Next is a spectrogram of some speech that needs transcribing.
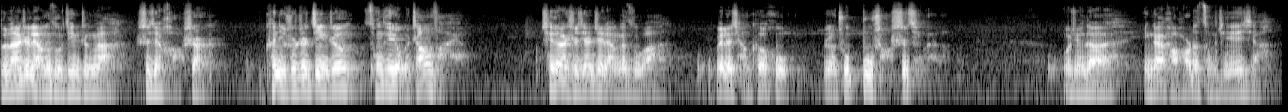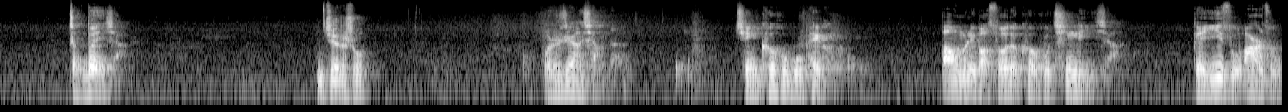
本来这两个组竞争啊是件好事儿，可你说这竞争总得有个章法呀。这段时间这两个组啊，为了抢客户，惹出不少事情来了。我觉得应该好好的总结一下，整顿一下。你接着说。我是这样想的，请客户部配合，把我们力宝所有的客户清理一下，给一组、二组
